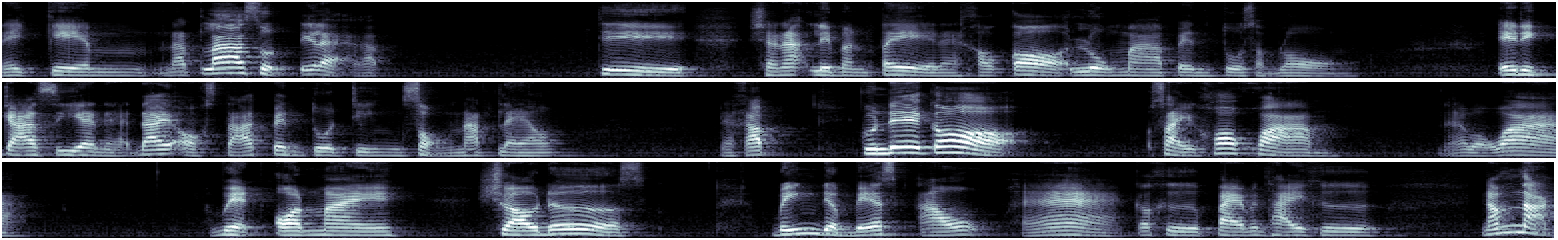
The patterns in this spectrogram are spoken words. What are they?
ในเกมนัดล่าสุดนี่แหละครับ ที่ชนะเลมันเต้นะเขาก็ลงมาเป็นตัวสำรอง เอริกกาเซียเนี่ยได้ออกสตาร์ทเป็นตัวจริง 2 นัดแล้วนะครับ กุนเด้ก็ใส่ข้อความนะบอกว่า weight on my shoulders bring the best out อ่าก็คือแปลเป็นไทยคือ น้ำหนัก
